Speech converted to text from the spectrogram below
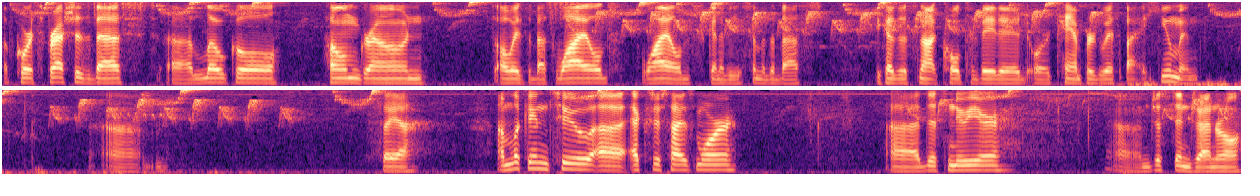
Of course, fresh is best, uh, local, homegrown, it's always the best. Wild, wild's going to be some of the best because it's not cultivated or tampered with by a human. Um, so yeah, I'm looking to uh, exercise more uh, this new year. Um, just in general,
